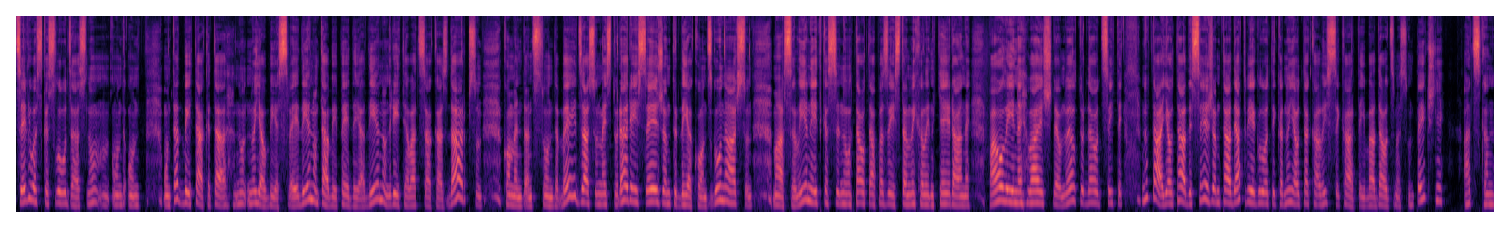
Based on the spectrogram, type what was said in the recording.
ceļos, kas lūdzās, nu, un, un, un tad bija tā, ka tā, nu, nu jau bija svētdiena, un tā bija pēdējā diena, un rīt jau atsākās darbs, un komendants stunda beidzās, un mēs tur arī sēžam, tur diakons Gunārs un māsa Lienīt, kas, nu, tautā pazīstam Mihalina Ķeirāne, Pauli, Evelīne Vaišne un vēl tur daudz citi. Nu tā, jau tādi sēžam, tādi atviegloti, ka nu jau tā kā viss ir kārtībā daudz maz. Un pēkšņi atskan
